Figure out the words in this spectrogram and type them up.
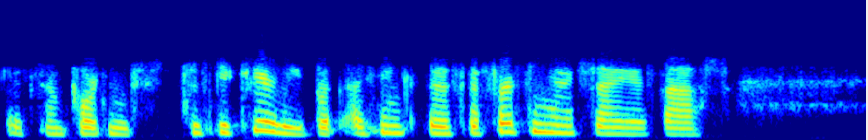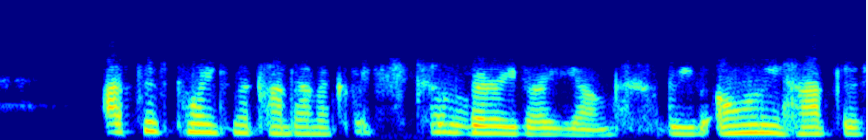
it's important to speak clearly, but I think the, the first thing I'd say is that at this point in the pandemic, it's still very, very young. We've only had this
